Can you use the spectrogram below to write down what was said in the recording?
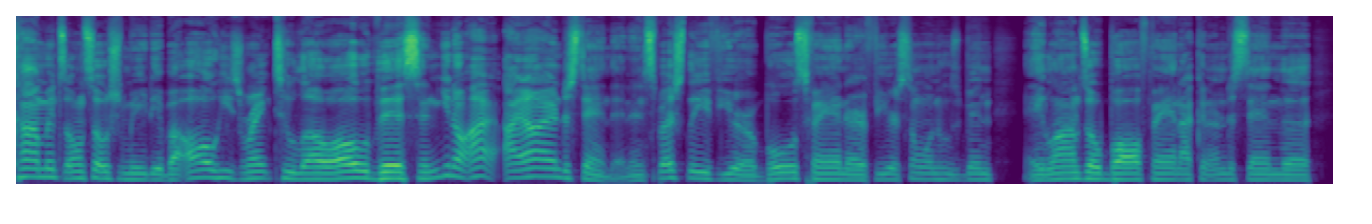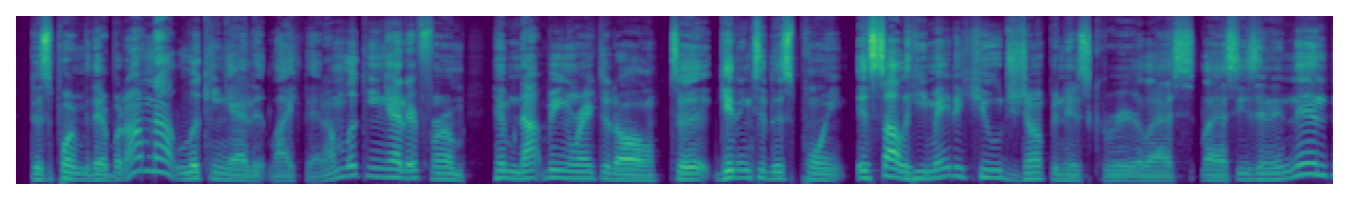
comments on social media about oh he's ranked too low. Oh this. And you know i i understand that. And especially if you're a bulls fan or if you're someone who's been a lonzo ball fan i can understand the disappointment there. But i'm not looking at it like that. I'm looking at it from him not being ranked at all to getting to this point is solid. He made a huge jump in his career last last season. And then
